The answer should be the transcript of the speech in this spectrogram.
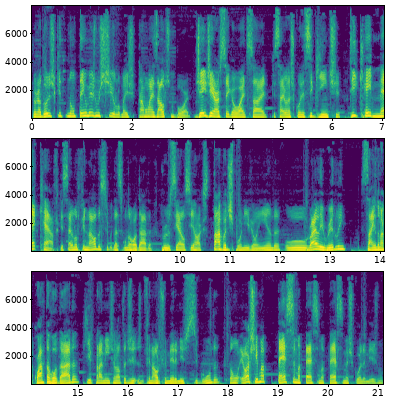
jogadores que não tem o mesmo estilo, mas estavam mais altos no board. J.J. Arcega-Whiteside, que saiu na escolha seguinte. D.K. Metcalf, que saiu no final da, da segunda rodada pro Seattle Seahawks, estava disponível ainda. O Riley Ridley, saindo na quarta rodada, que para mim tinha nota de final de primeira, início de segunda. Então eu achei uma péssima, péssima, péssima escolha mesmo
